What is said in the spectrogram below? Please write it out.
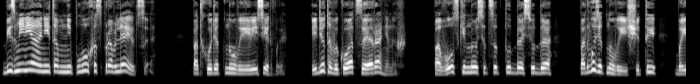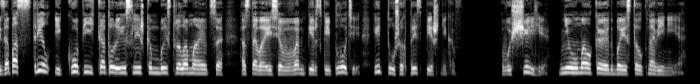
Без меня они там неплохо справляются. Подходят новые резервы. Идет эвакуация раненых. Повозки носятся туда-сюда, подвозят новые щиты, боезапас стрел и копий, которые слишком быстро ломаются, оставаясь в вампирской плоти и тушах приспешников. В ущелье не умолкают боестолкновения.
